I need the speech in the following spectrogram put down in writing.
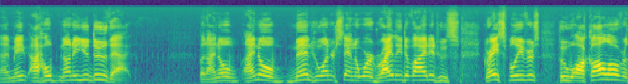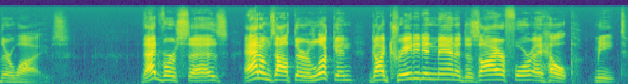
I, may, I hope none of you do that. But I know, I know men who understand the word rightly divided, who's grace believers, who walk all over their wives. That verse says Adam's out there looking. God created in man a desire for a help meet.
